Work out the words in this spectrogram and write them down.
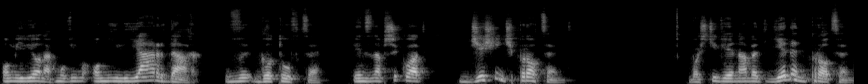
o milionach, mówimy o miliardach w gotówce. Więc na przykład 10%, właściwie nawet 1%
